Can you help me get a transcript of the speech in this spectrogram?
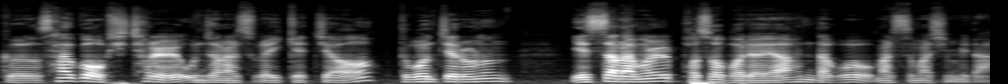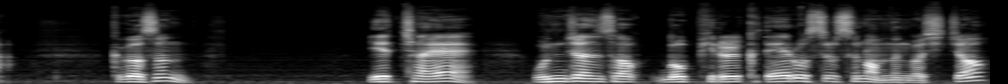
그 사고 없이 차를 운전할 수가 있겠죠. 두 번째로는 옛사람을 벗어버려야 한다고 말씀하십니다. 그것은 옛차에 운전석 높이를 그대로 쓸 수는 없는 것이죠.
